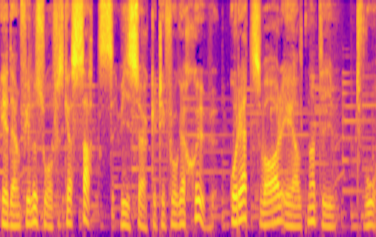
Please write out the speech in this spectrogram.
är den filosofiska sats vi söker till fråga 7 och rätt svar är alternativ 2.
